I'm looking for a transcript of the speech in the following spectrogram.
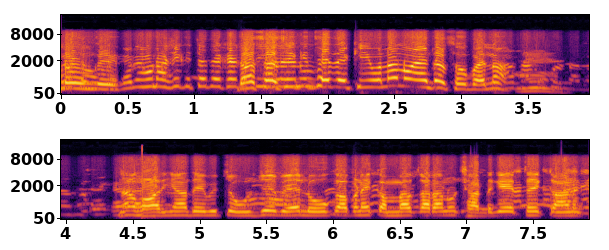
ਲਓਗੇ ਕਹਿੰਦੇ ਹੁਣ ਅਸੀਂ ਕਿੱਥੇ ਦੇਖੇ ਦੱਸ ਅਸੀਂ ਕਿੱਥੇ ਦੇਖੀ ਉਹਨਾਂ ਨੂੰ ਐ ਦੱਸੋ ਪਹਿਲਾਂ। ਨਾ ਵਾਰੀਆਂ ਦੇ ਵਿੱਚ ਉਲਝੇ ਹੋਏ ਲੋਕ ਆਪਣੇ ਕੰਮਾਂ ਕਾਰਾਂ ਨੂੰ ਛੱਡ ਕੇ ਇੱਥੇ ਕਣਕ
